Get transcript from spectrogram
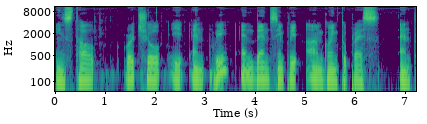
install virtual env and then simply I'm going to press enter.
